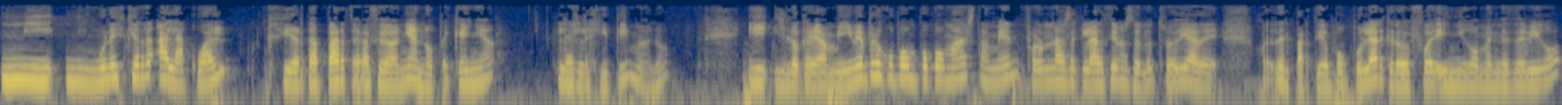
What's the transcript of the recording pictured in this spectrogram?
Ni ninguna izquierda a la cual cierta parte de la ciudadanía, no pequeña, les legitima, ¿no? Y, y lo que a mí me preocupa un poco más también fueron las declaraciones del otro día de, joder, del Partido Popular, creo que fue Íñigo Méndez de Vigo,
